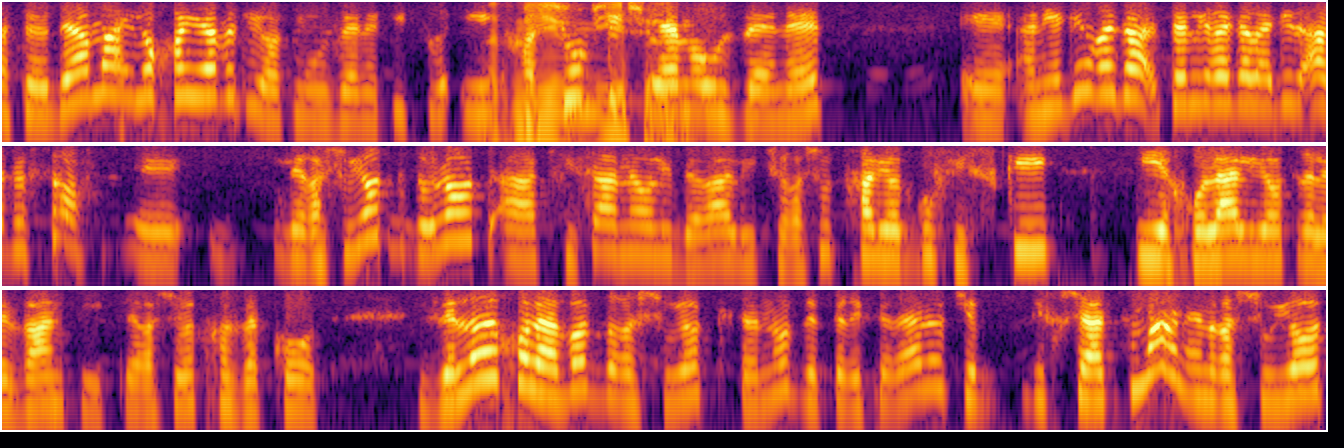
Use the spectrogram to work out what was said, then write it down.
אתה יודע מה? היא לא חייבת להיות מאוזנת. היא חשוב שהיא תהיה מאוזנת. אני אגיד רגע, תן לי רגע להגיד עד הסוף. לרשויות גדולות התפיסה הניאו-ליברלית שרשות צריכה להיות גוף עסקי היא יכולה להיות רלוונטית לרשויות חזקות. זה לא יכול לעבוד ברשויות קטנות ופריפריאליות שלכשעצמן הן רשויות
